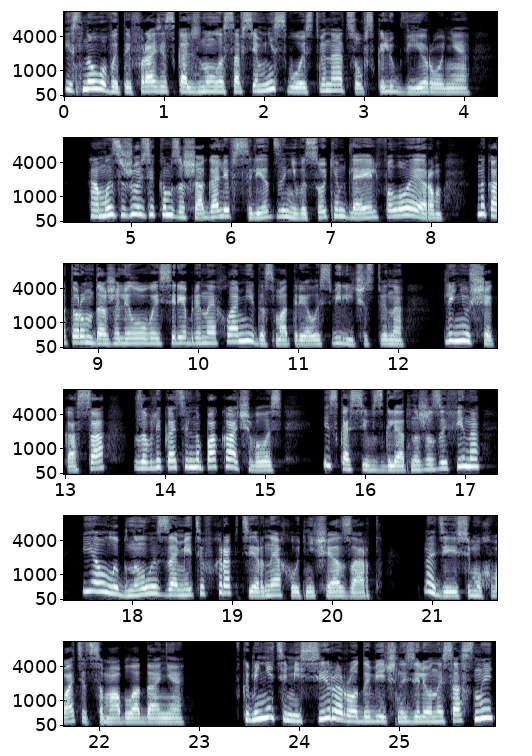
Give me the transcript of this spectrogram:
И снова в этой фразе скользнула совсем несвойственная отцовской любви ирония. А мы с Жозиком зашагали вслед за невысоким для эльфа Луэром, на котором даже лиловая серебряная хламида смотрелась величественно. Длиннющая коса завлекательно покачивалась, и, скосив взгляд на Жозефина, я улыбнулась, заметив характерный охотничий азарт. Надеюсь, ему хватит самообладания. В кабинете мессира рода Вечной Зеленой Сосны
